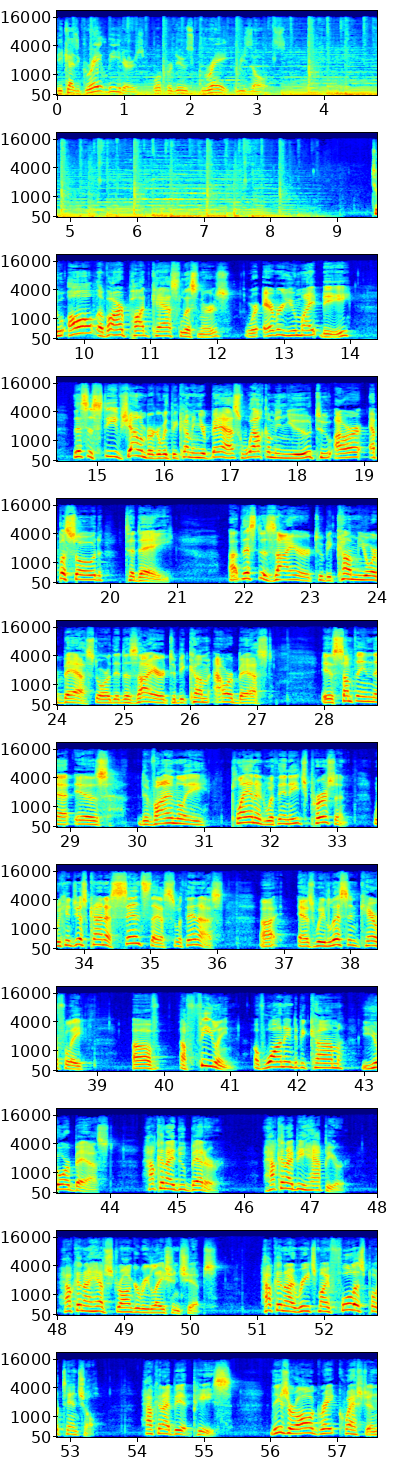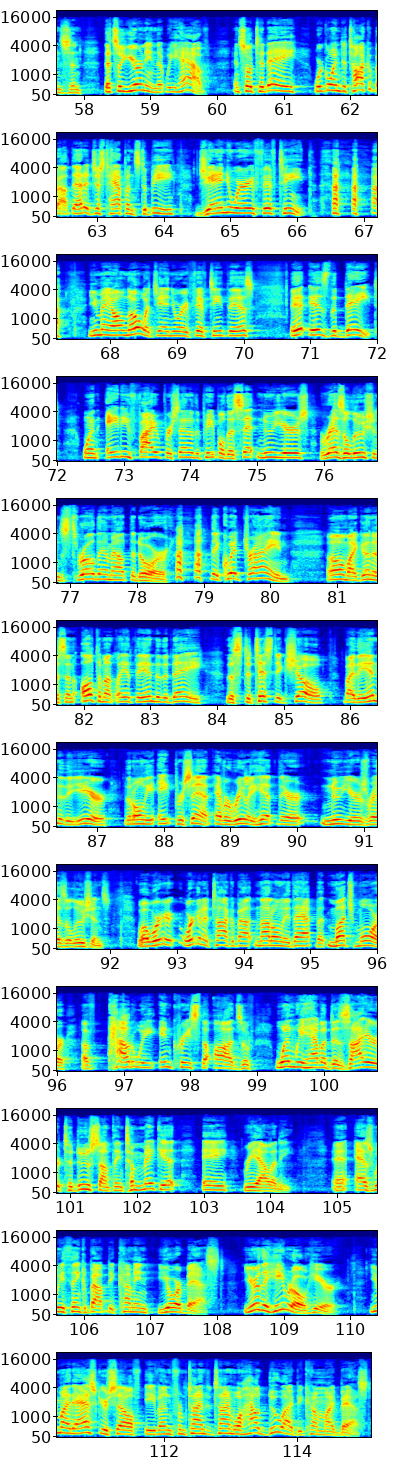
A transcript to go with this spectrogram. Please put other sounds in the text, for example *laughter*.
Because great leaders will produce great results. To all of our podcast listeners, wherever you might be, this is Steve Shallenberger with Becoming Your Best, welcoming you to our episode today. Uh, this desire to become your best or the desire to become our best is something that is divinely planted within each person. We can just kind of sense this within us uh, as we listen carefully of a feeling of wanting to become your best. How can I do better? How can I be happier? How can I have stronger relationships? How can I reach my fullest potential? How can I be at peace? These are all great questions, and that's a yearning that we have. And so today we're going to talk about that. It just happens to be January 15th. *laughs* you may all know what January 15th is. It is the date when 85% of the people that set New Year's resolutions throw them out the door. *laughs* they quit trying. Oh my goodness. And ultimately, at the end of the day, the statistics show by the end of the year that only 8% ever really hit their New Year's resolutions. Well, we're, we're going to talk about not only that, but much more of how do we increase the odds of when we have a desire to do something to make it a reality. As we think about becoming your best, you're the hero here. You might ask yourself, even from time to time, well, how do I become my best?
